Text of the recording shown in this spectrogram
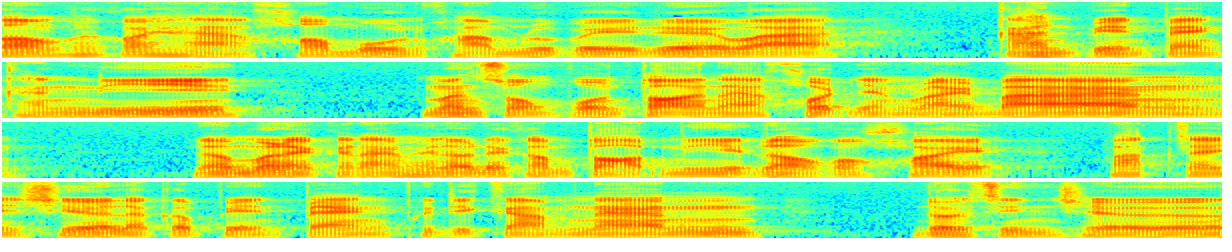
ต้องค่อยๆหาข้อมูลความรู้ไปเรื่อยๆว่า การเปลี่ยนแปลงครั้งนี้ มันส่งผลต่ออนาคตอย่างไรบ้าง แล้วเมื่อไหร่ก็ตามให้เราได้คำตอบนี้ เราก็ค่อยปักใจเชื่อแล้วก็เปลี่ยนแปลงพฤติกรรมนั้น โดยสิ้นเชิง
